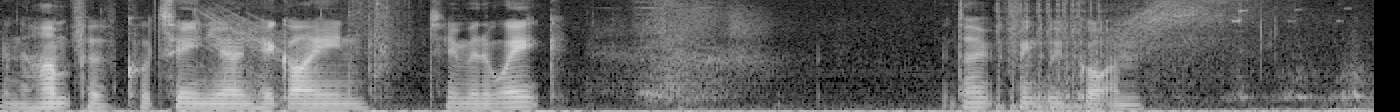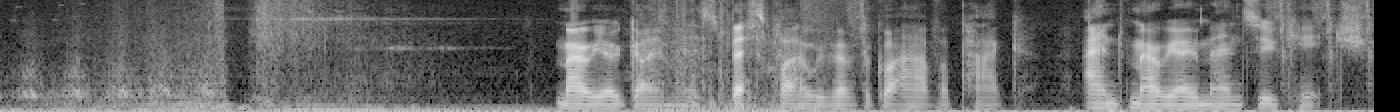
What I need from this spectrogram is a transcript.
in the hunt for Coutinho and Higuain, team of the week. I don't think we've got them. Mario Gomez, best player we've ever got out of a pack. And Mario Mandzukic.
